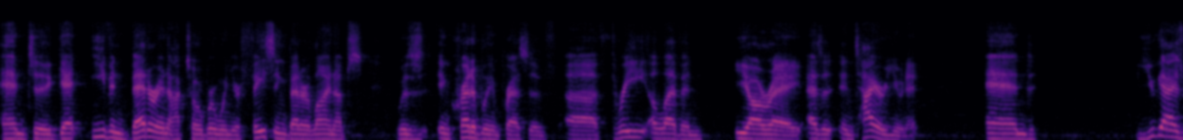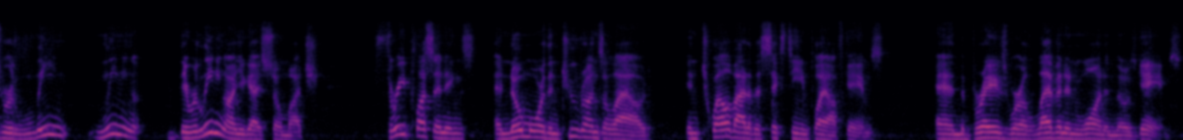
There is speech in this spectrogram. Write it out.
and to get even better in October when you're facing better lineups was incredibly impressive. Uh, 311 ERA as an entire unit. And you guys were lean, leaning, they were leaning on you guys so much. Three plus innings and no more than two runs allowed in 12 out of the 16 playoff games. And the Braves were 11 and 1 in those games.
